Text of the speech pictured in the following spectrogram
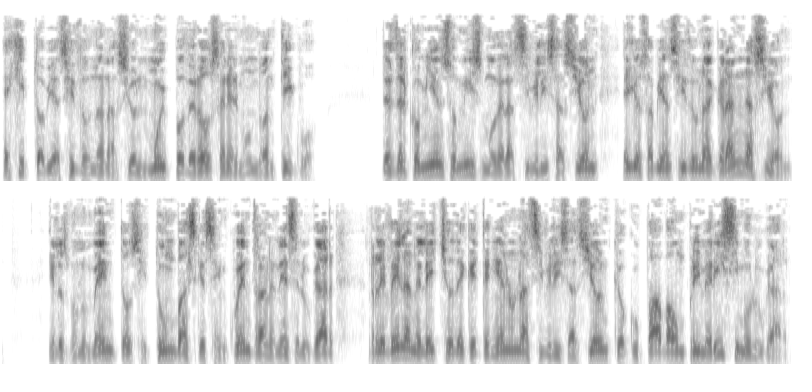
Egipto había sido una nación muy poderosa en el mundo antiguo. Desde el comienzo mismo de la civilización ellos habían sido una gran nación, y los monumentos y tumbas que se encuentran en ese lugar revelan el hecho de que tenían una civilización que ocupaba un primerísimo lugar.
